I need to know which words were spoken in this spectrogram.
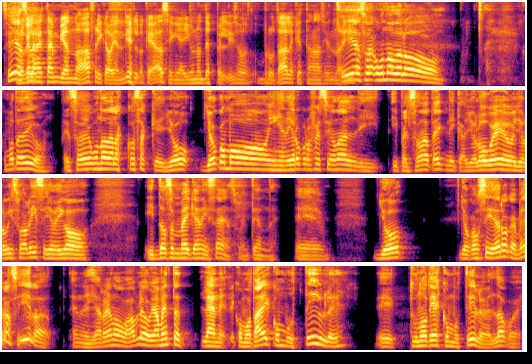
Sí, Creo que las está enviando a África hoy en día, es lo que hacen, y hay unos desperdicios brutales que están haciendo sí, ahí. eso es uno de los. ¿Cómo te digo? Eso es una de las cosas que yo, yo como ingeniero profesional y, y persona técnica, yo lo veo, yo lo visualizo y yo digo, it doesn't make any sense, ¿me entiendes? Eh, yo, yo considero que, mira, sí, la energía renovable, obviamente, la como tal, el combustible, eh, tú no tienes combustible, ¿verdad? Pues,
